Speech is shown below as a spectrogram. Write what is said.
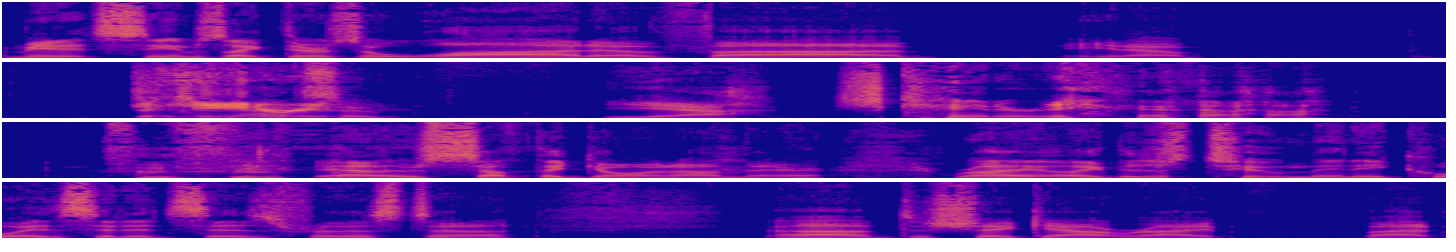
I mean, it seems like there's a lot of, uh, you know, chicanery. Yeah, chicanery. yeah, there's something going on there, right? Like, there's too many coincidences for this to uh, to shake out right. But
